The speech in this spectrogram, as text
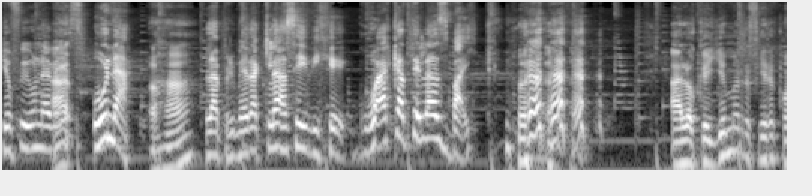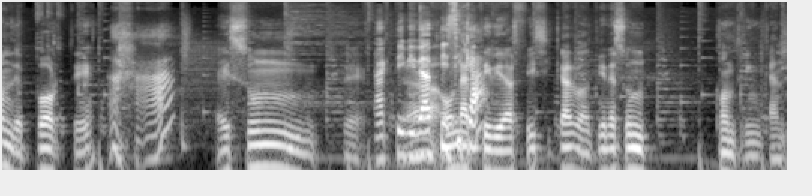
Yo fui una vez, ah. una, Ajá. la primera clase y dije, guácatelas, bye. a lo que yo me refiero con deporte, Ajá. es un... Eh, ¿Actividad física? Una actividad física donde tienes un contrincante.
